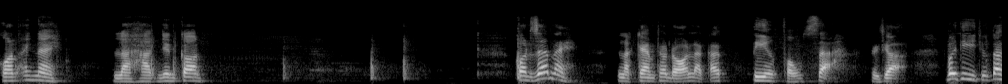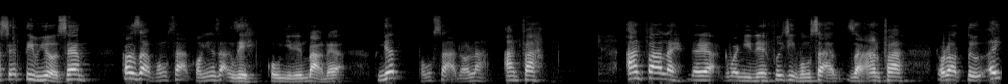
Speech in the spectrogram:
Con anh này là hạt nhân con. Còn Z này là kèm theo đó là các tia phóng xạ, được chưa vậy thì chúng ta sẽ tìm hiểu xem các dạng phóng xạ có những dạng gì. Cùng nhìn đến bảng đây ạ. Thứ nhất, phóng xạ đó là alpha. Alpha này, đây ạ, các bạn nhìn đến phương trình phóng xạ dạng alpha, đó là từ x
